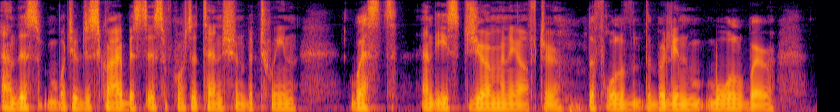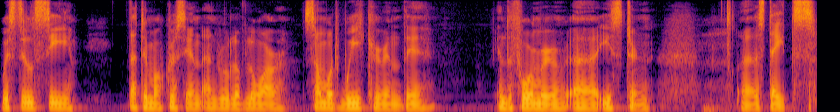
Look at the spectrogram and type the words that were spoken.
and this, what you describe, is, is of course the tension between West and East Germany after the fall of the Berlin Wall, where we still see that democracy and, and rule of law are somewhat weaker in the in the former uh, eastern uh, states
